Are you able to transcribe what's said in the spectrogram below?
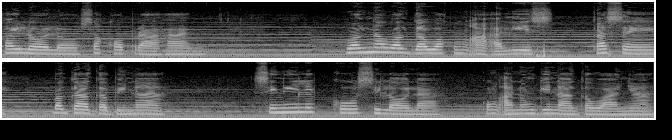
kay Lolo sa koprahan. Wag na wag daw akong aalis kasi magagabi na. Sinilip ko si Lola kung anong ginagawa niya.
